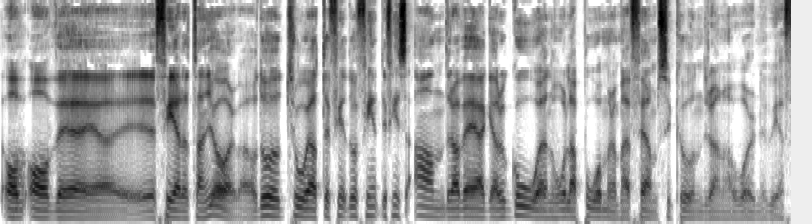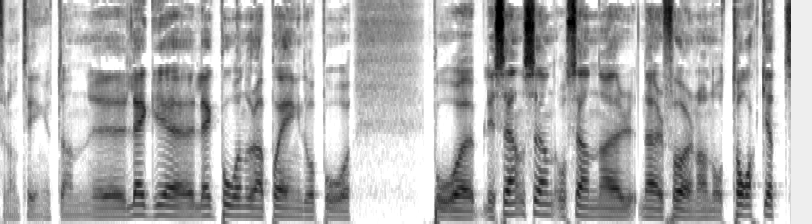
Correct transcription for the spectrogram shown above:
av, av eh, felet han gör. Va? Och då tror jag att det, då fin det finns andra vägar att gå än att hålla på med de här fem sekunderna och vad det nu är för någonting. Utan eh, lägg, eh, lägg på några poäng då på, på licensen och sen när, när föraren har nått taket,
